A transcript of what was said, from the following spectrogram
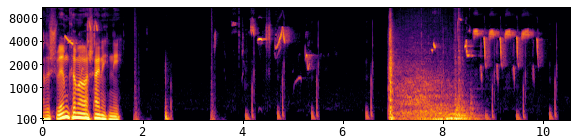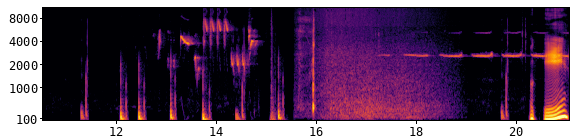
Also schwimmen können wir wahrscheinlich nicht. Okay.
